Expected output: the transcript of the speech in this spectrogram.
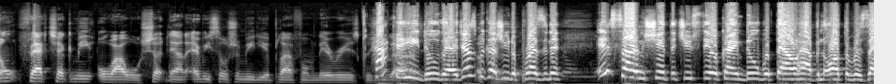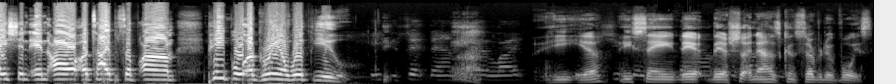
don't fact check me, or I will shut down every social media platform there is. Cause How you can he do that? Just because you're the president, it's certain shit that you still can't do without having authorization and all types of um people agreeing with you. He should set down the satellite. He yeah, he's saying they're they're shutting down his conservative voice.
